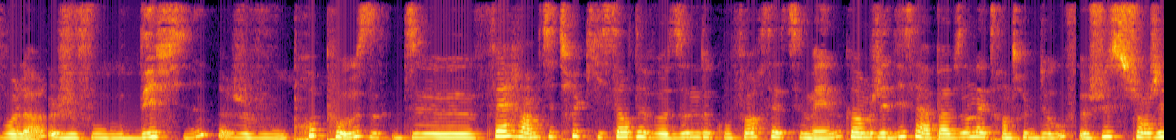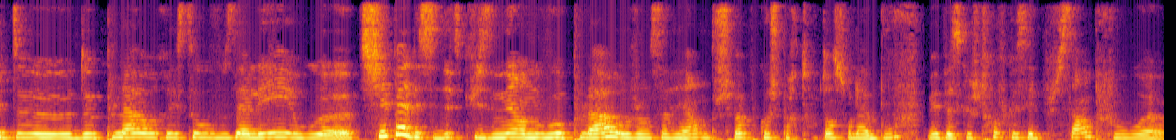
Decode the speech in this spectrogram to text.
voilà, je vous défie, je vous propose de faire un petit truc qui sort de votre zone de confort cette semaine. Comme j'ai dit, ça n'a pas besoin d'être un truc de ouf. Juste changer de, plat au resto où vous allez ou euh, je sais pas, décider de cuisiner un nouveau plat ou j'en sais rien. Je sais pas pourquoi je pars tout le temps sur la bouffe, mais parce que je trouve que c'est le plus simple ou, euh,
